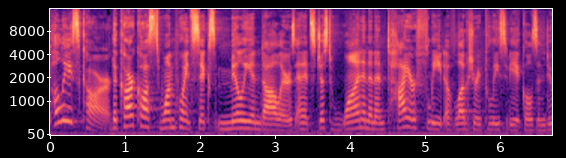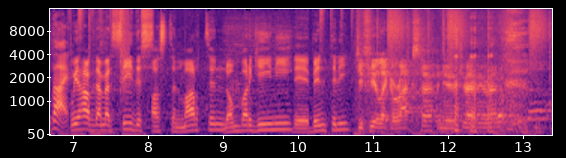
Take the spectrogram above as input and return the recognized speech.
police car. The car costs $1.6 million, and it's just one in an entire fleet of luxury police vehicles in Dubai. We have the Mercedes, Aston Martin, Lamborghini, the Bentley. Do you feel like a rock star when you're driving around?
